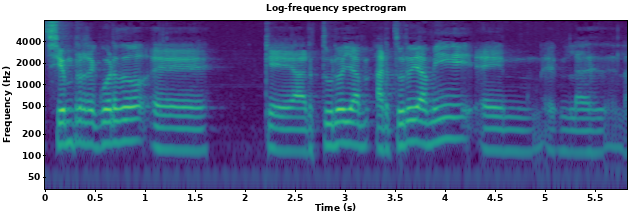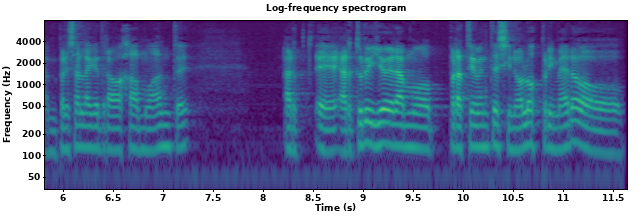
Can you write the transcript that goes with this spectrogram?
siempre recuerdo eh, que Arturo y Arturo y a mí, en, la, empresa en la que trabajábamos antes, Arturo y yo éramos prácticamente, si no los primeros,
